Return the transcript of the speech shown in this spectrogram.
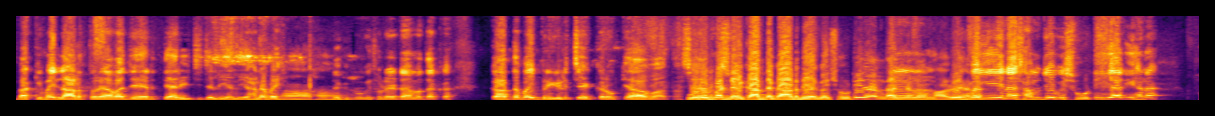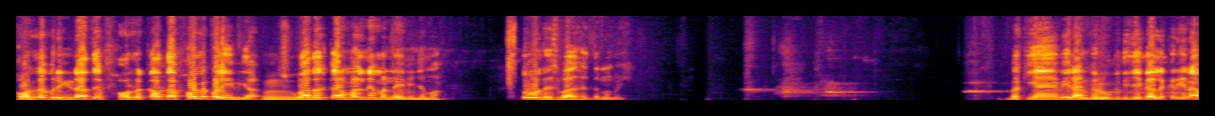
ਬਾਕੀ ਬਾਈ ਲੜ ਤੁਰਿਆ ਵਾ ਜੇਰ ਤਿਆਰੀ ਚ ਚੱਲੀ ਜਾਂਦੀ ਹੈ ਹਨਾ ਬਾਈ? ਹਾਂ ਹਾਂ। ਦੇਖ ਪੂਗੀ ਥੋੜੇ ਟਾਈਮ ਤੱਕ ਕੱਦ ਬਾਈ ਬਰੀਡ ਚੈੱਕ ਕਰੋ ਕੀ ਬਾਤ ਆ। ਪੂਰੇ ਵੱਡੇ ਕੱਦ ਕਾਟਦੇ ਆ ਕੋਈ ਛੋਟੀ ਦਾ ਅੰਦਾਜ਼ਾ ਨਾ ਲਾਵੇ ਬਾਈ ਇਹ ਨਾ ਸਮਝੋ ਵੀ ਛੋਟੀ ਆ ਗਈ ਹਨਾ? ਫੁੱਲ ਬਰੀਡ ਆ ਤੇ ਫੁੱਲ ਕੱਦ ਆ ਫੁੱਲ ਪਲੀ ਵੀ ਆ। ਸੂਆ ਦਾ ਕਰਮ ਵਾਲੇ ਨੇ ਮੰਨਿਆ ਹੀ ਨਹੀਂ ਜਮਾ। ਤੋੜ ਦੇ ਸਵਾਸ ਇੱਧਰ ਨੂੰ ਬਾਈ। ਬਾਕੀ ਐ ਵੀ ਰੰਗ ਰੂਪ ਦੀ ਜੇ ਗੱਲ ਕਰੀਏ ਨਾ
